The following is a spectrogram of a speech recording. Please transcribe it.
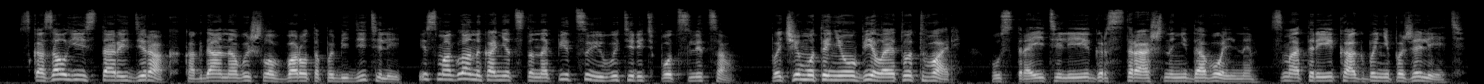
— сказал ей старый Дирак, когда она вышла в ворота победителей и смогла наконец-то напиться и вытереть пот с лица. «Почему ты не убила эту тварь? Устроители игр страшно недовольны. Смотри, как бы не пожалеть».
